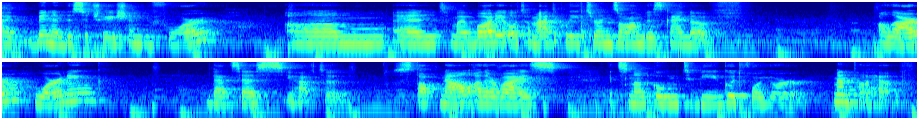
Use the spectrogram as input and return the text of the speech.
I've been in this situation before um, and my body automatically turns on this kind of alarm warning that says you have to stop now otherwise it's not going to be good for your mental health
